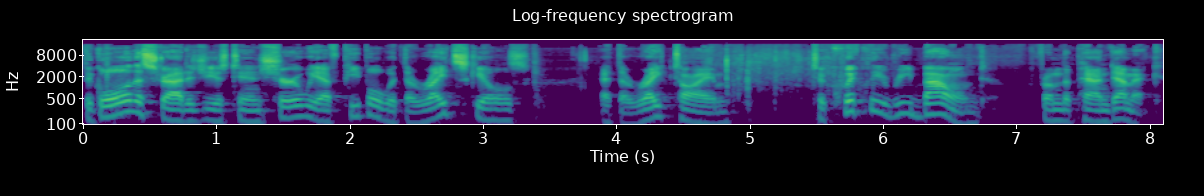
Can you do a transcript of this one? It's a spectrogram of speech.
The goal of the strategy is to ensure we have people with the right skills at the right time to quickly rebound from the pandemic,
